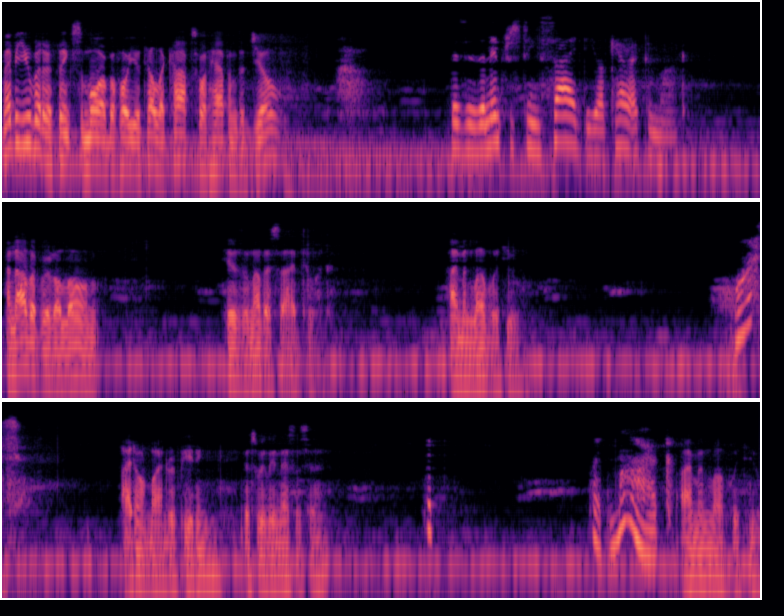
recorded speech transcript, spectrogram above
Maybe you better think some more before you tell the cops what happened to Joe. This is an interesting side to your character, Mark. And now that we're alone, here's another side to it. I'm in love with you. What? I don't mind repeating if it's really necessary. But, But, Mark, I'm in love with you.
